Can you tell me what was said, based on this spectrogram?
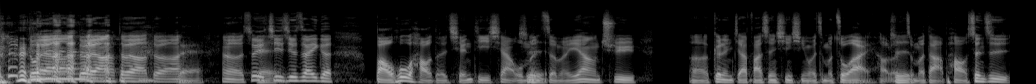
对啊，对啊，对啊，对啊。对，嗯，所以其实就在一个保护好的前提下，我们怎么样去呃跟人家发生性行为，怎么做爱，好了，怎么打炮，甚至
